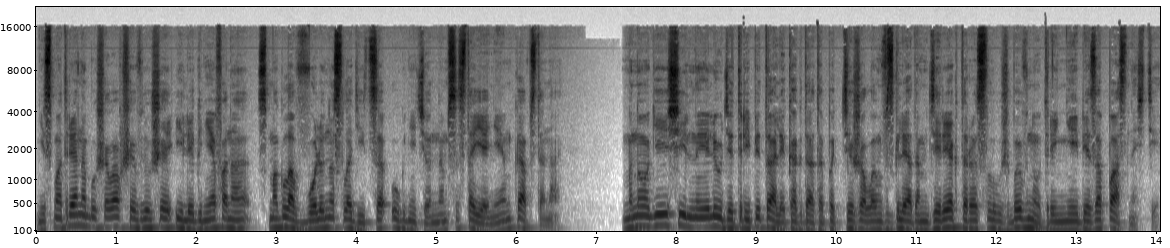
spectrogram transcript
Несмотря на бушевавший в душе или гнев, она смогла в волю насладиться угнетенным состоянием Капстона – Многие сильные люди трепетали когда-то под тяжелым взглядом директора службы внутренней безопасности.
